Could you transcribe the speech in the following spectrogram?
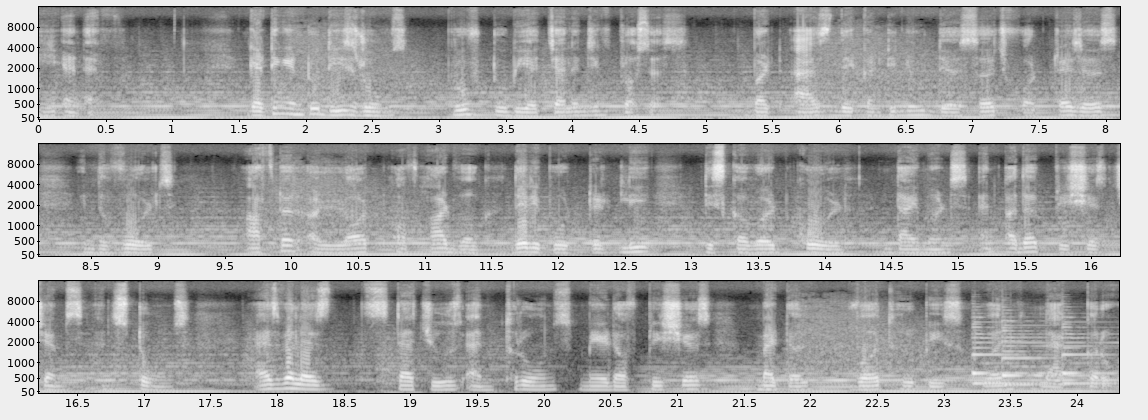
E, and F. Getting into these rooms proved to be a challenging process, but as they continued their search for treasures in the vaults, after a lot of hard work, they reportedly discovered gold, diamonds, and other precious gems and stones, as well as statues and thrones made of precious metal worth rupees 1 lakh crore.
